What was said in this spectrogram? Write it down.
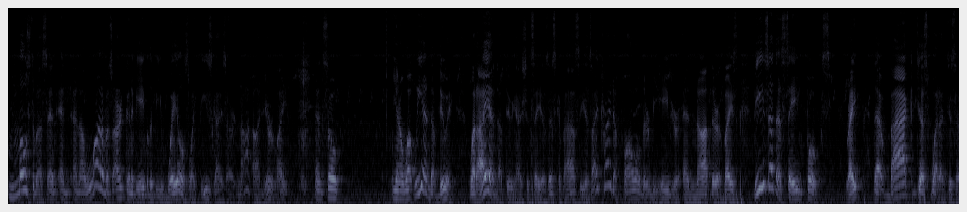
most of us, and, and, and a lot of us, aren't going to be able to be whales like these guys are, not on your life. And so, you know, what we end up doing, what I end up doing, I should say, is this capacity, is I try to follow their behavior and not their advice. These are the same folks, right? That back just what, uh, just a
